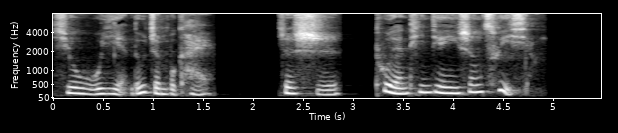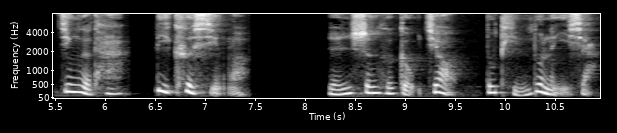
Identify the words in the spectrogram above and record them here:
修武眼都睁不开。这时突然听见一声脆响，惊得他立刻醒了，人声和狗叫都停顿了一下。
